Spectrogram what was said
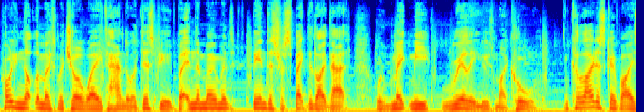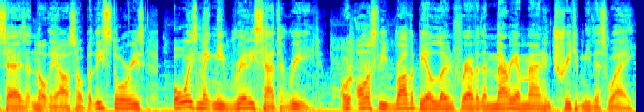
Probably not the most mature way to handle a dispute, but in the moment, being disrespected like that would make me really lose my cool. Kaleidoscope Eye says, not the arsehole, but these stories always make me really sad to read. I would honestly rather be alone forever than marry a man who treated me this way.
